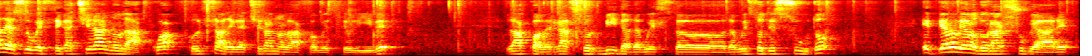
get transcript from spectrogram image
adesso queste cacceranno l'acqua col sale cacceranno l'acqua queste olive l'acqua verrà assorbita da questo, da questo tessuto e piano piano dovrà asciugare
